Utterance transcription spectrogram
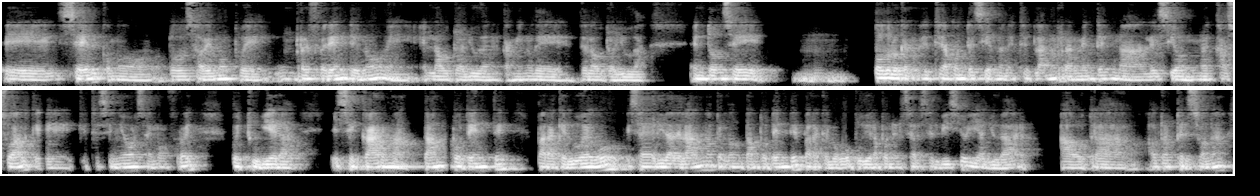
eh, ser, como todos sabemos, pues un referente ¿no? en, la autoayuda, en el camino de, de la autoayuda. Entonces, mm, todo lo que nos esté aconteciendo en este plano realmente es una lesión, no es casual que, este señor, Simon Freud, pues tuviera ese karma tan potente para que luego, esa herida del alma, perdón, tan potente para que luego pudiera ponerse al servicio y ayudar a, otra, a otras personas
